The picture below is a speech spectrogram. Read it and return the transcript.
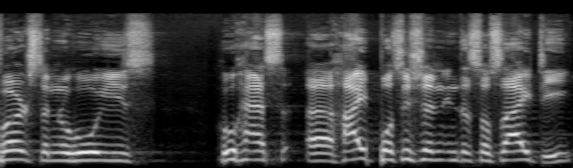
person who is who has a high position in the society,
